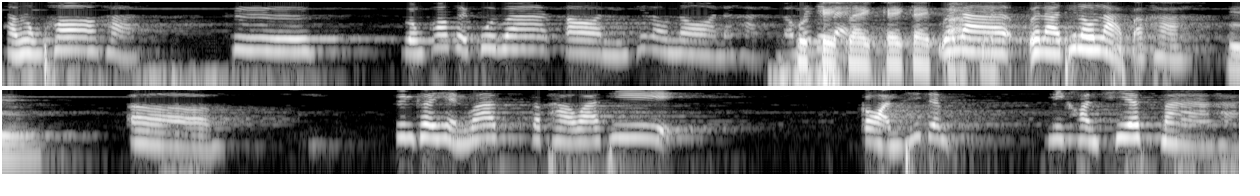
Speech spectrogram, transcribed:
ถามหลวงพ่อค่ะ คือหลวงพ่อเคยพูดว่าตอนที่เรานอนนะคะเราพูดไม่ใกได้ล้แบใกล้บใกล้ๆใกล้ๆเวปากลาเลยเวลาที่เราหลับอะค่ะ อืม เอ่อจึงเคยเห็นว่าสภาวะที่ก่อนที่จะมีคอนเชียสมาค่ะ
